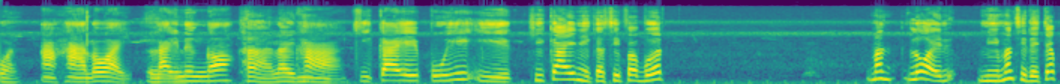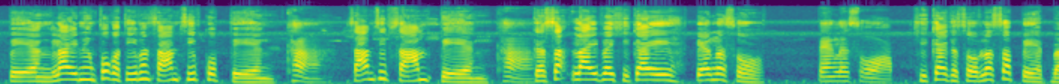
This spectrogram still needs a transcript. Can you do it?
500 อะห้าร้อยเออ ไรหนึ่งเนาะค่ะไรนี่ค่ะขี้ไก่ปุ๋ยอีกขี้ไก่นี่ก็สิประเบิด มันร้อยนี่มันสิได้จักแปลงไร่หนึงปกติมัน 30 กว่าแปลง ค่ะ 33 แปลงค่ะก็สะไล่ไปขี้ไก่แปลงละสอบแปลงละสอบขี้ไก่กระสอบละ28บ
